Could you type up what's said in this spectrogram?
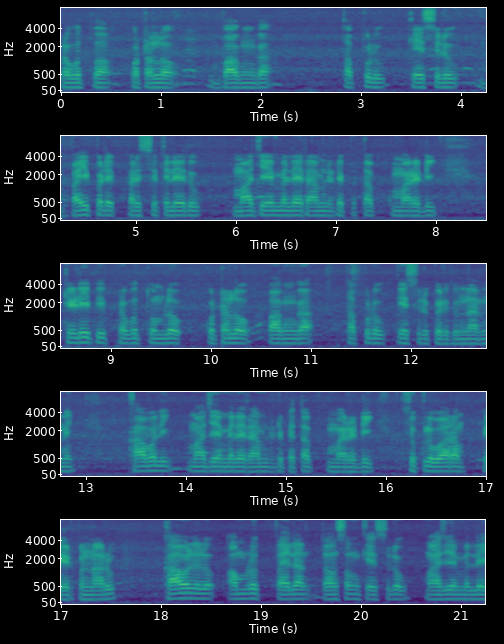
ప్రభుత్వ కుట్రలో భాగంగా తప్పుడు కేసులు భయపడే పరిస్థితి లేదు. మాజీ ఎమ్మెల్యే రామిరెడ్డి ప్రతాప్ కుమార్ రెడ్డి టీడీపీ ప్రభుత్వంలో కుట్రలో భాగంగా తప్పుడు కేసులు పెడుతున్నారని కావలి మాజీ ఎమ్మెల్యే రామిరెడ్డి ప్రతాప్ కుమార్ రెడ్డి శుక్రవారం పేర్కొన్నారు. కావలిలో అమృత్ పైలాన్ ధ్వంసం కేసులో మాజీ ఎమ్మెల్యే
